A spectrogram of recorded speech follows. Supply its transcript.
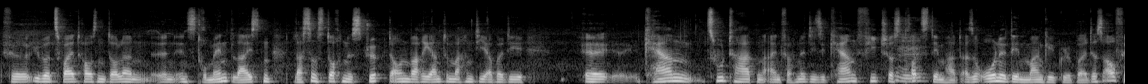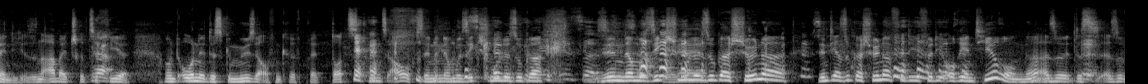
für über 2000 Dollar ein, ein Instrument leisten. Lass uns doch eine Strip-Down-Variante machen, die aber die äh, Kernzutaten einfach, ne, diese Kernfeatures mhm. trotzdem hat. Also ohne den Monkey Gripper. Das ist aufwendig. Das ist ein Arbeitsschritt zu ja. viel. Und ohne das Gemüse auf dem Griffbrett. Dots tun es auch. Sind in der Musikschule sogar, sind in der Musikschule sogar schöner, sind ja sogar schöner für die, für die Orientierung. Ne? Also das, also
